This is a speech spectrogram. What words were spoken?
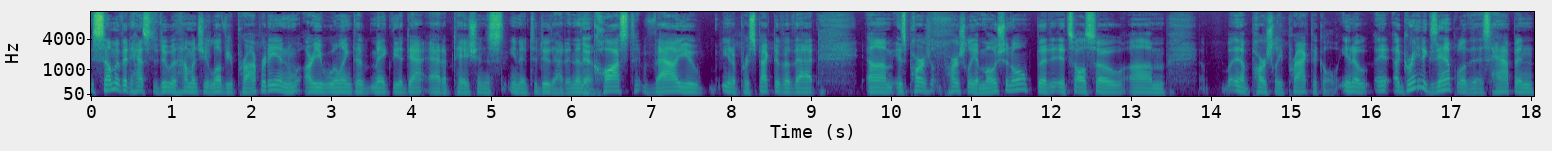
some of it has to do with how much you love your property and are you willing to make the ad- adaptations, you know, to do that, and then yeah. the cost value, you know, perspective of that um, is par- partially emotional, but it's also um, partially practical. You know, a great example of this happened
